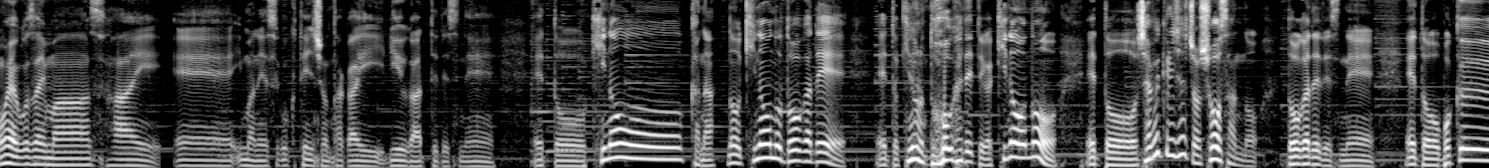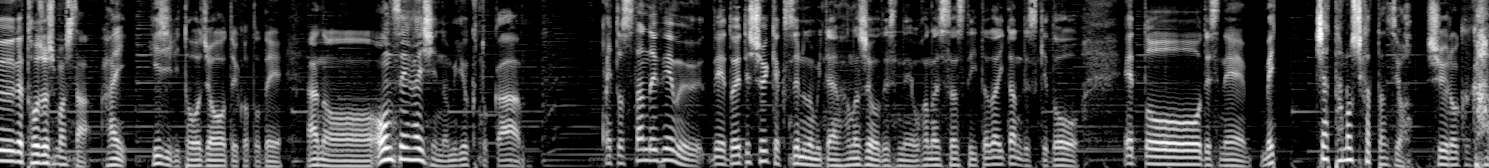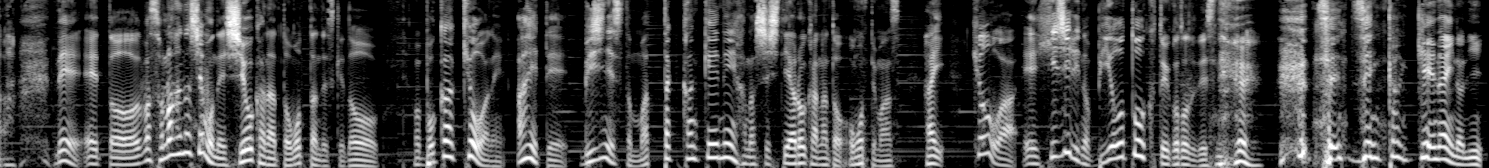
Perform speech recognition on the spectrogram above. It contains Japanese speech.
おはようございます。はい。えー、今ね、すごくテンション高い理由があってですね、えっと、昨日かな？の、昨日の動画で、えっと、昨日の動画でっていうか、昨日の、えっと、しゃべくり社長翔さんの動画でですね、えっと、僕が登場しました。はい。ひじり登場ということで、あのー音声配信の魅力とか、えっと、スタンド FM でどうやって集客するのみたいな話をですね、お話しさせていただいたんですけど、えっとですね、めっちゃ楽しかったんですよ、収録が。で、えっと、まあ、その話もね、しようかなと思ったんですけど、まあ僕は今日はね、あえてビジネスと全く関係ねえ話してやろうかなと思ってます。はい。今日は、えーひじりの美容トークということでですね、全然関係ないのに、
